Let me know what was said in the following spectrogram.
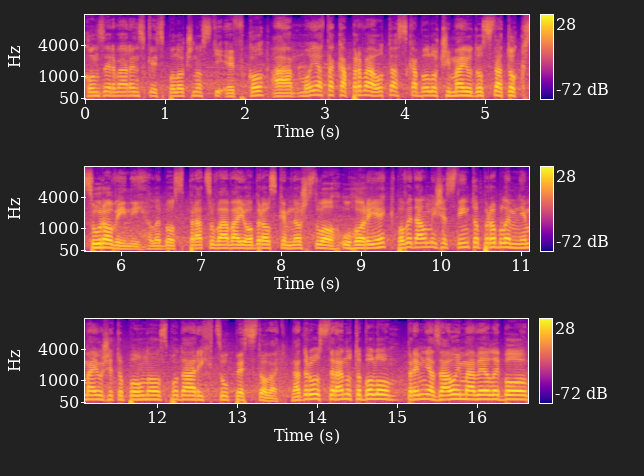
konzervárenskej spoločnosti EFKO a moja taká prvá otázka bolo, či majú dostatok suroviny, lebo spracovávajú obrovské množstvo uhoriek. Povedal mi, že s týmto problém nemajú, že to polnohospodári chcú pestovať. Na druhú stranu to bolo pre mňa zaujímavé, lebo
